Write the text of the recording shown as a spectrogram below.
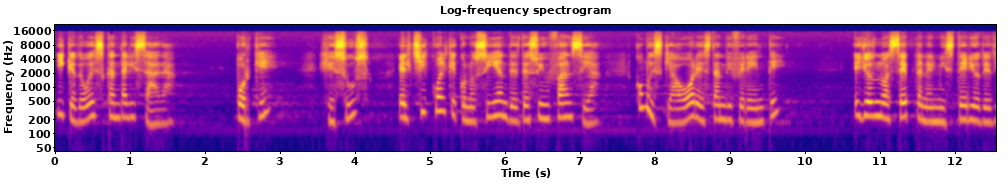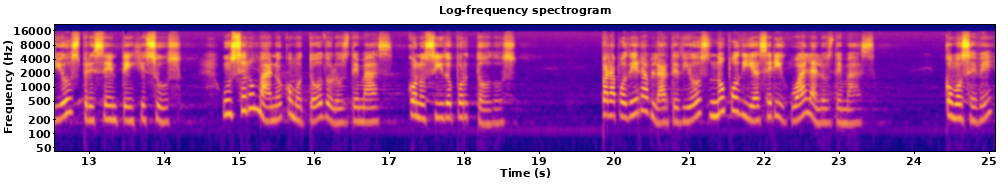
y quedó escandalizada. ¿Por qué? Jesús, el chico al que conocían desde su infancia, ¿cómo es que ahora es tan diferente? Ellos no aceptan el misterio de Dios presente en Jesús, un ser humano como todos los demás conocido por todos. Para poder hablar de Dios no podía ser igual a los demás. Como se ve,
